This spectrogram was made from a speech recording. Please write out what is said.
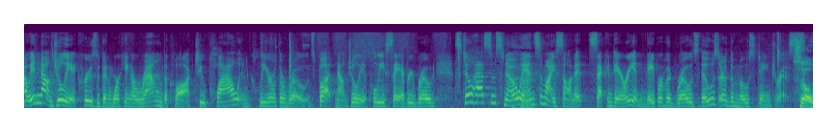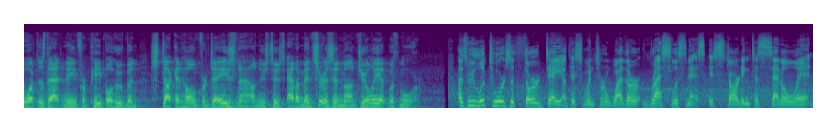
Now, in Mount Juliet, crews have been working around the clock to plow and clear the roads. But Mount Juliet police say every road still has some snow and some ice on it. Secondary and neighborhood roads, those are the most dangerous. So, what does that mean for people who've been stuck at home for days now? News 2's Adam Mintzer is in Mount Juliet with more. As we look towards the third day of this winter weather, restlessness is starting to settle in.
